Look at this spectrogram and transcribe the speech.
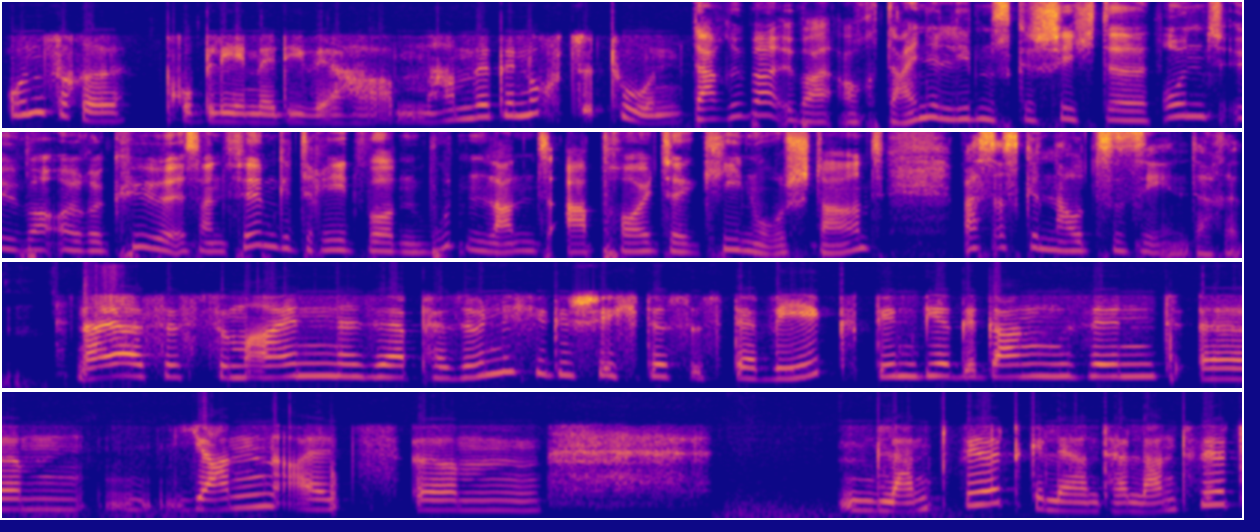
unsere Probleme, die wir haben, haben wir genug zu tun. Darüber, über auch deine Lebensgeschichte und über eure Kühe ist ein Film gedreht worden, Butenland, ab heute Kinostart. Was ist genau zu sehen darin? Naja, es ist zum einen eine sehr persönliche Geschichte. Es ist der Weg, den wir gegangen sind. Ähm, Jan als ähm, Landwirt, gelernter Landwirt,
